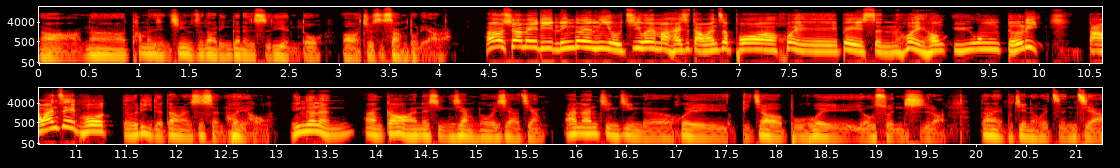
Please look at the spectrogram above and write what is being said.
啊，那他们很清楚知道林根人实力很多哦，就是上不了了。好，下面一题，林根人有机会吗？还是打完这波会被沈惠宏渔翁得利？打完这波得利的当然是沈惠宏，林根人按高安的形象都会下降，安安静静的会比较不会有损失了，当然也不见得会增加。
